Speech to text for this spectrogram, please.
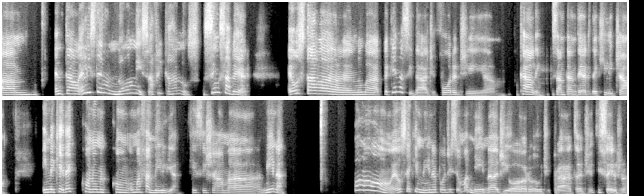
Um, então, eles têm nomes africanos, sem saber. Eu estava numa pequena cidade fora de um, Cali, Santander de Quilichao, e me quedei com com uma família que se chama Mina. Bom, eu sei que mina pode ser uma mina de ouro, de prata, de que seja,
